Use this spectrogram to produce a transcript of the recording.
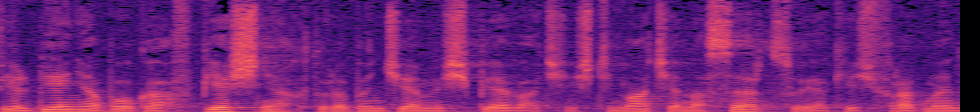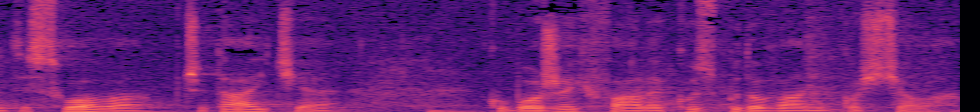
wielbienia Boga w pieśniach, które będziemy śpiewać. Jeśli macie na sercu jakieś fragmenty słowa, czytajcie ku Bożej chwale, ku zbudowaniu Kościoła.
